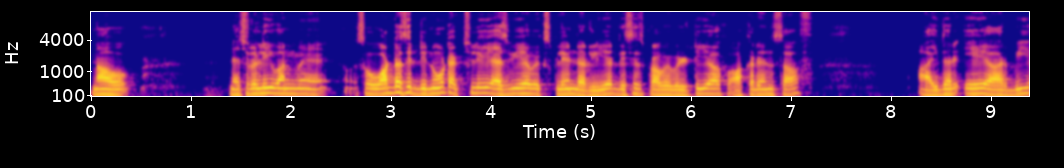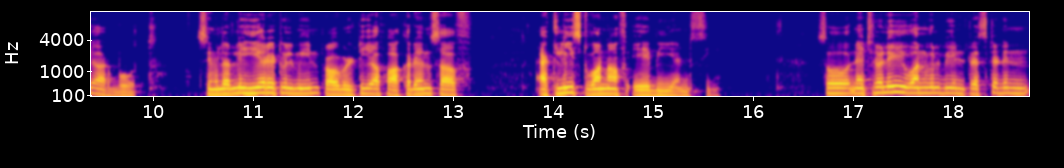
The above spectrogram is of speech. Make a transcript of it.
Now, naturally one may. So, what does it denote actually as we have explained earlier this is probability of occurrence of either A or B or both. Similarly, here it will mean probability of occurrence of at least one of A, B and C. So, naturally one will be interested in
